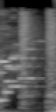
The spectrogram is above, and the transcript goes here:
Yeah.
